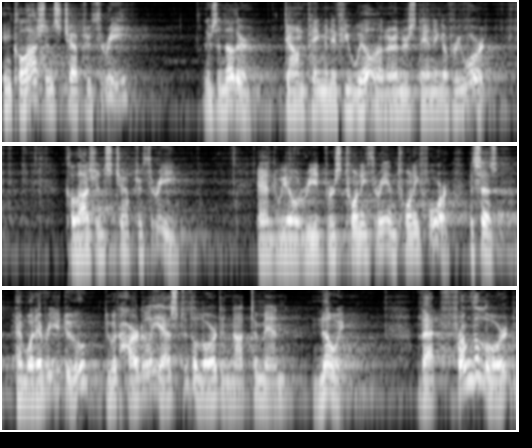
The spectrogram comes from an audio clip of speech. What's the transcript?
In Colossians chapter 3, there's another down payment, if you will, on our understanding of reward. Colossians chapter 3, and we'll read verse 23 and 24. It says, and whatever you do, do it heartily as to the Lord and not to men, knowing that from the Lord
